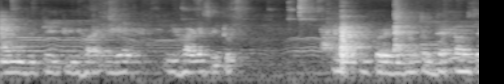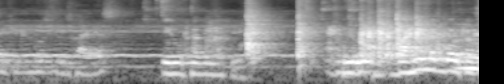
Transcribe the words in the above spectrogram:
নাম দিতে একটু ই হয় ইয়ে- ই হয়ে গেছে একটু করে দেখা হচ্ছে একটু হয়ে গেছে। উঠাবে নাকি? এখন বাইরের লোক দিয়ে উঠাবে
